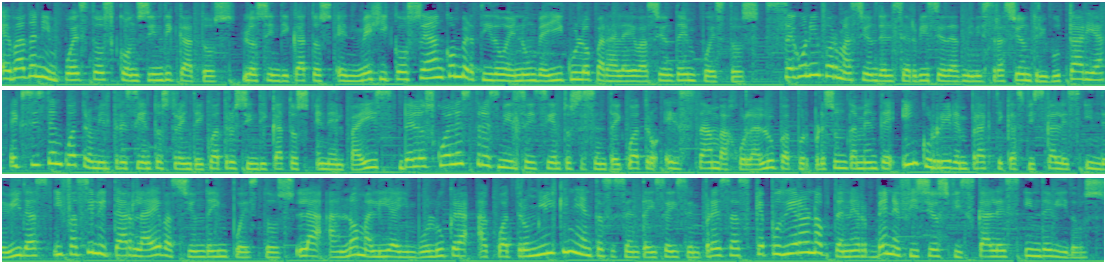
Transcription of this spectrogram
Evaden impuestos con sindicatos. Los sindicatos en México se han convertido en un vehículo para la evasión de impuestos. Según información del Servicio de Administración Tributaria, existen 4.334 sindicatos en el país, de los cuales 3.664 están bajo la lupa por presuntamente incurrir en prácticas fiscales indebidas y facilitar la evasión de impuestos. La anomalía involucra a 4.566 empresas que pudieron obtener beneficios fiscales indebidos.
